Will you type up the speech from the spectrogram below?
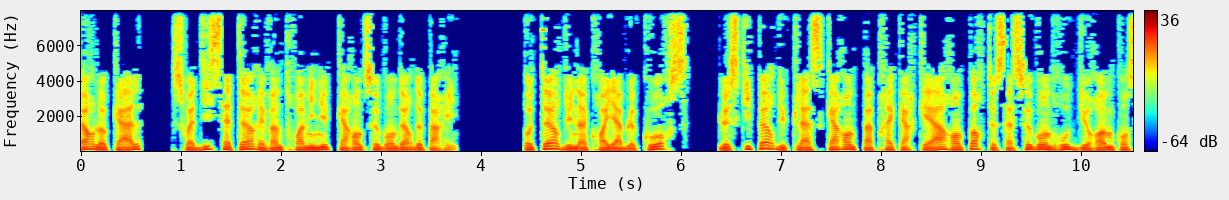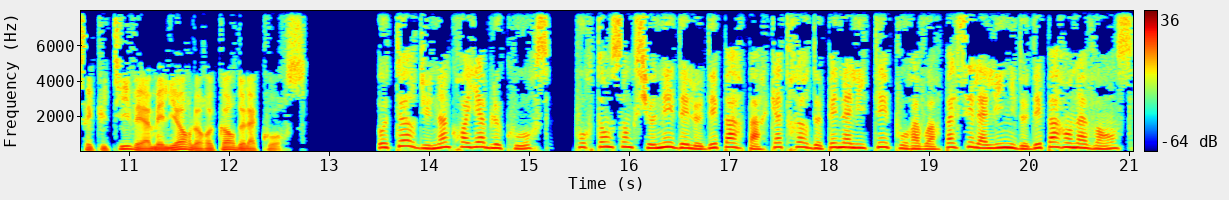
heure locale, soit 17h et 23 minutes 40 secondes heure de Paris. Auteur d'une incroyable course, le skipper du classe 40 Paprec Arkea remporte sa seconde route du Rhum consécutive et améliore le record de la course. Auteur d'une incroyable course, pourtant sanctionné dès le départ par 4 heures de pénalité pour avoir passé la ligne de départ en avance,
